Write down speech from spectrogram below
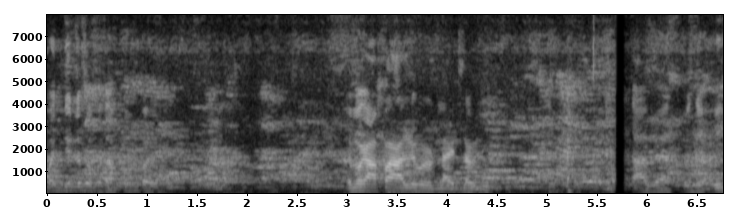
मंदिरासोबत आपण पण. हे बघा आपण आलो म्हणून लाइट लावली. आलो आतमध्ये आम्ही.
